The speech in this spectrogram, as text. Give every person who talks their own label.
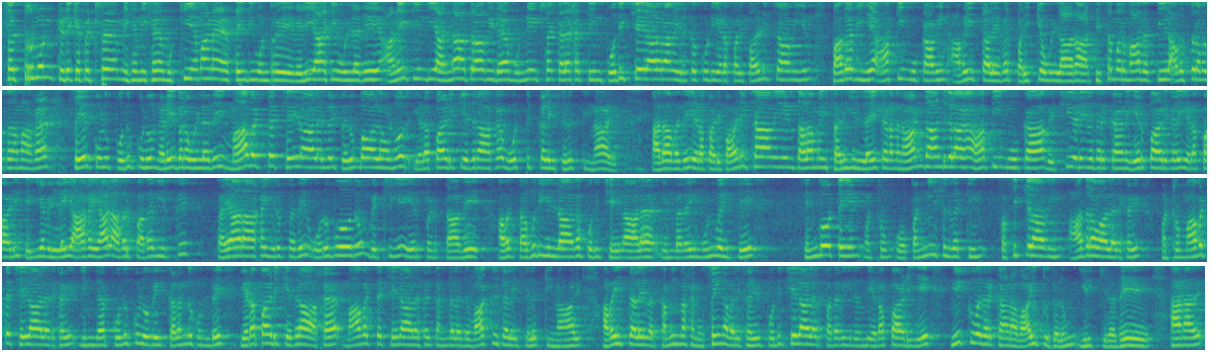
Speaker 1: சற்று முன் கிடைக்கப்பெற்ற மிக மிக முக்கியமான செய்தி ஒன்று வெளியாகி உள்ளது. அனைத்து இந்திய அண்ணா திராவிட முன்னேற்ற கழகத்தின் பொதுச் செயலாளராக இருக்கக்கூடிய எடப்பாடி பழனிசாமியின் பதவியை அதிமுகவின் அவைத்தலைவர் பறிக்க உள்ளாரா? டிசம்பர் மாதத்தில் அவசர அவசரமாக செயற்குழு பொதுக்குழு நடைபெற உள்ளது. மாவட்ட செயலாளர்கள் பெரும்பாலானோர் எடப்பாடிக்கு எதிராக ஓட்டுக்களை செலுத்தினாள். அதாவது எடப்பாடி பழனிசாமியின் தலைமை சரியில்லை. கடந்த நான்கு ஆண்டுகளாக அதிமுக வெற்றியடைவதற்கான ஏற்பாடுகளை எடப்பாடி செய்யவில்லை. ஆகையால் அவர் பதவிற்கு தயாராக இருப்பது ஒருபோதும் வெற்றியை ஏற்படுத்தாது. அவர் தகுதியில்லாத பொதுச் செயலாளர் என்பதை முன்வைத்து செங்கோட்டையன் மற்றும் ஓ பன்னீர்செல்வத்தின் சசிகலாவின் ஆதரவாளர்கள் மற்றும் மாவட்ட செயலாளர்கள் இந்த பொதுக்குழுவில் கலந்து கொண்டு எடப்பாடிக்கு எதிராக மாவட்ட செயலாளர்கள் தங்களது வாக்குகளை செலுத்தினால் அவைத்தலைவர் தமிழ்மகன் உசைன் அவர்கள் பொதுச் செயலாளர் பதவியிலிருந்து எடப்பாடியை நீக்குவதற்கான வாய்ப்புகளும் இருக்கிறது. ஆனால்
